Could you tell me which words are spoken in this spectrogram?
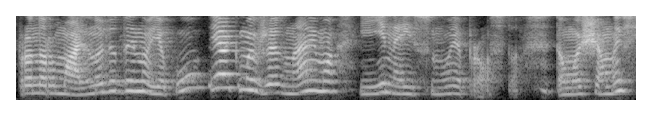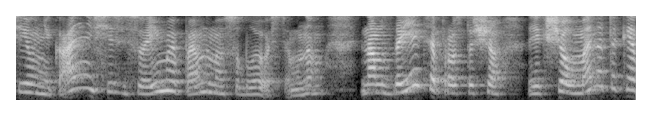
про нормальну людину, яку, як ми вже знаємо, її не існує просто. Тому що ми всі унікальні, всі зі своїми певними особливостями. Нам, нам здається просто, що якщо в мене таке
